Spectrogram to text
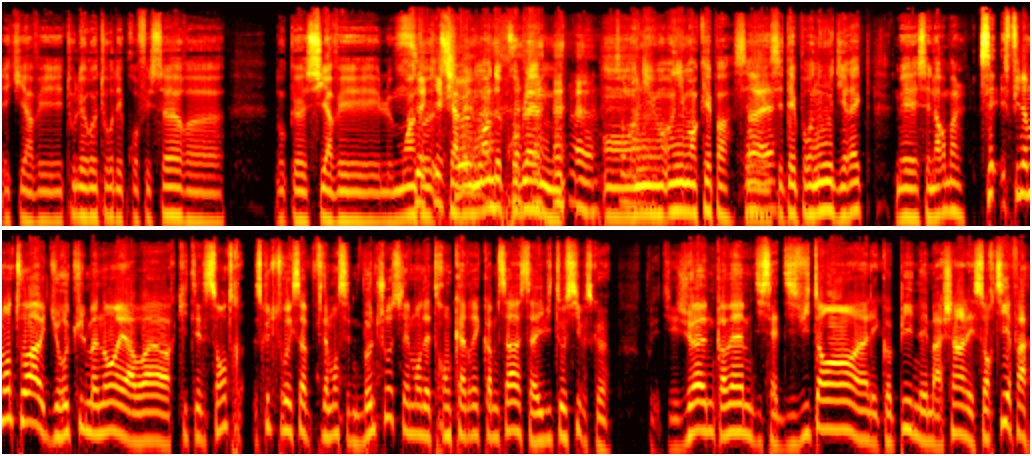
et qui avait tous les retours des professeurs. euh, donc euh, s'il y avait le s'il y avait le chose. moindre problème, on n'y on manquait pas. Ouais. C'était pour nous direct, mais c'est normal. C'est finalement toi avec du recul maintenant et avoir quitté le centre, est-ce que tu trouvais que ça finalement c'est une bonne chose finalement d'être encadré comme ça? Ça évite aussi parce que vous étiez jeune quand même, 17-18 ans, hein, les copines, les machins, les sorties. Enfin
